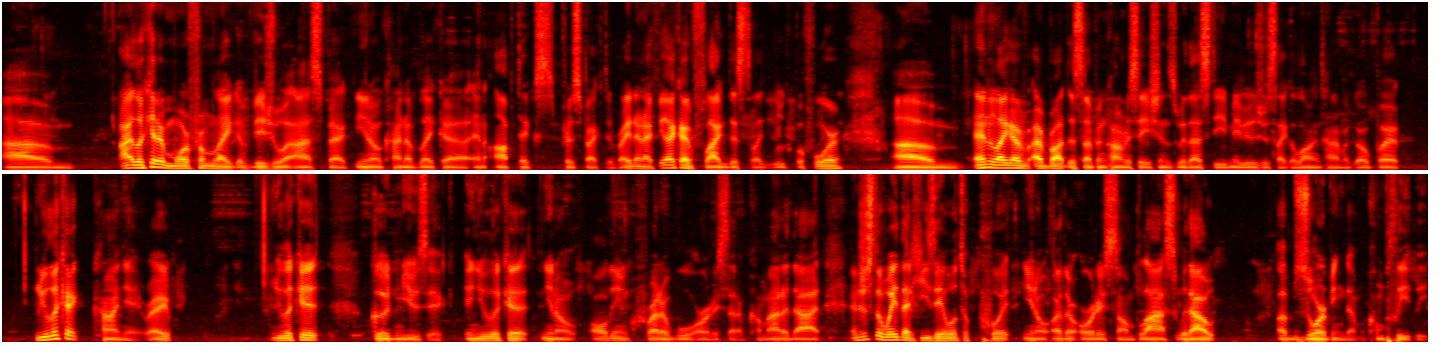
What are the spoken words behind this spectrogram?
Um, I look at it more from like a visual aspect, you know, kind of like a, an optics perspective, right? And I feel like I've flagged this to like Luke before, um, and like I've, I've brought this up in conversations with SD. Maybe it was just like a long time ago, but you look at Kanye, right? You look at G.O.O.D. Music, and you look at you know all the incredible artists that have come out of that, and just the way that he's able to put you know other artists on blast without absorbing them completely.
